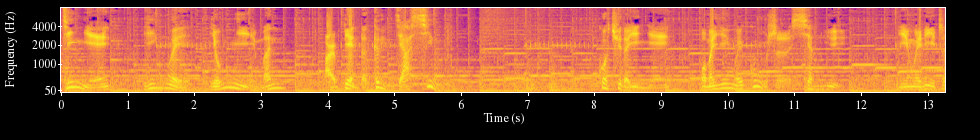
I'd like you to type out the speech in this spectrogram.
今年，因为有你们，而变得更加幸福。过去的一年，我们因为故事相遇，因为荔枝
